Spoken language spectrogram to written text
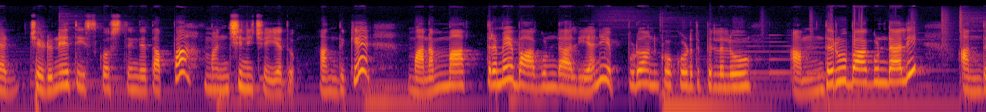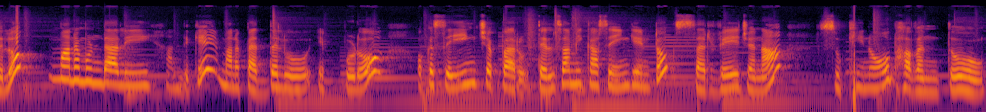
చెడునే తీసుకొస్తుంది తప్ప మంచిని చెయ్యదు. అందుకే మనం మాత్రమే బాగుండాలి అని ఎప్పుడూ అనుకోకూడదు పిల్లలు. అందరూ బాగుండాలి అందులో మనం ఉండాలి అందుకే మన పెద్దలు ఎప్పుడో ఒక సెయింగ్ చెప్పారు. తెలుసా మీకు ఆ సెయింగ్ ఏంటో? సర్వేజన సుఖినో భవంతు.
